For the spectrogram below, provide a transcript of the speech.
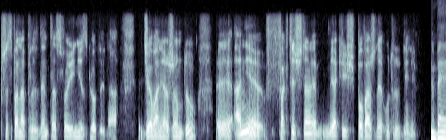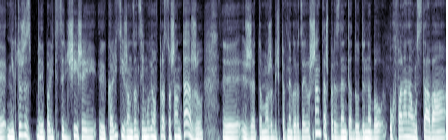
przez pana prezydenta swojej niezgody na działania rządu, a nie faktyczne jakieś poważne utrudnienie. Niektórzy y, politycy dzisiejszej y, koalicji rządzącej mówią wprost o szantażu, y, że to może być pewnego rodzaju szantaż prezydenta Dudy, no bo uchwalana ustawa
